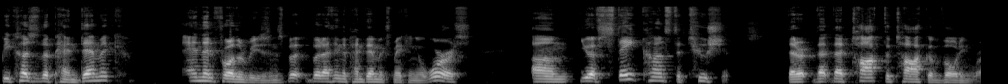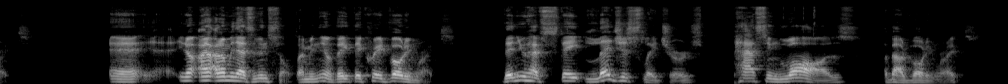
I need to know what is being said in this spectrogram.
because of the pandemic, and then for other reasons, but but I think the pandemic's making it worse. Um, you have state constitutions that are that, that talk the talk of voting rights, and you know I, I don't mean that's an insult. I mean you know they they create voting rights, then you have state legislatures passing laws about voting rights.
